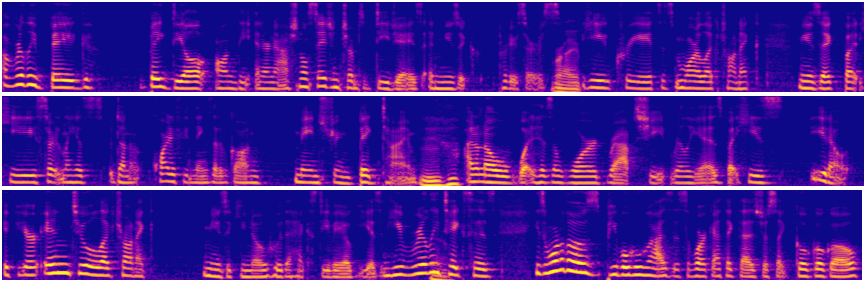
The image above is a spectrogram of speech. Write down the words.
a really big, big deal on the international stage in terms of DJs and music producers. Right. He creates it's more electronic music, but he certainly has done a, quite a few things that have gone mainstream big time. Mm-hmm. I don't know what his award rap sheet really is, but he's you know if you're into electronic music, you know who the heck Steve Aoki is. And he really takes his, he's one of those people who has this work ethic that is just like go, go, go.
